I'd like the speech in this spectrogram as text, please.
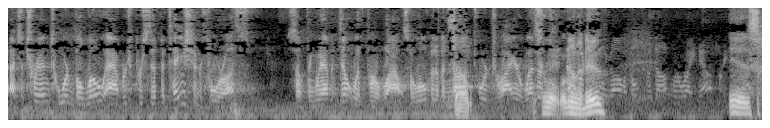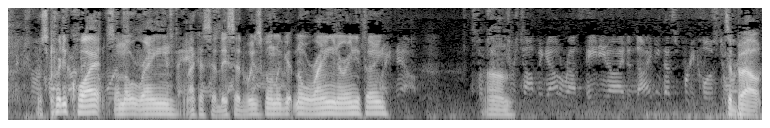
that's a trend toward below average precipitation for us. Something we haven't dealt with for a while. So a little bit of a so, toward drier weather. So what we're going to do is it's pretty quiet, so no rain. Like I said, they said we was going to get no rain or anything. Um, it's about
